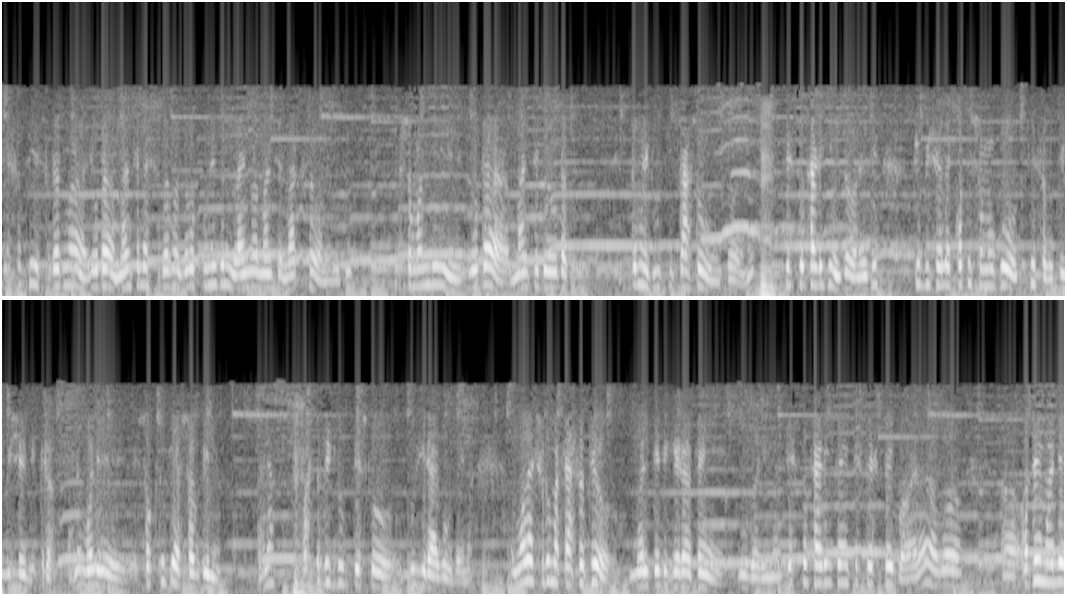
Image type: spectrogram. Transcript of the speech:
त्यसपछि सुरुवातमा एउटा मान्छेलाई सुरुवातमा जब कुनै पनि लाइनमा मान्छे लाग्छ भनेपछि त्यो सम्बन्धी एउटा मान्छेको एउटा एकदमै रुचि चासो हुन्छ होइन. त्यस पछाडि के हुन्छ भनेपछि त्यो विषयलाई कतिसम्मको के छ त्यो विषयभित्र होइन? मैले सक्छु कि सक्दिनँ होइन? वास्तविक रूप त्यसको बुझिरहेको हुँदैन। मलाई सुरुमा चासो थियो मैले त्यतिखेर चाहिँ उ गरिनँ। त्यस पछाडि चाहिँ त्यस्तो यस्तै भएर अब अझै मैले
